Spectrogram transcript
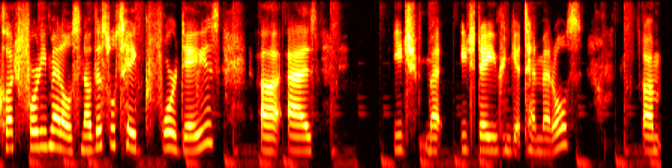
Collect 40 medals. Now this will take 4 days uh, as each each day you can get 10 medals. Um,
